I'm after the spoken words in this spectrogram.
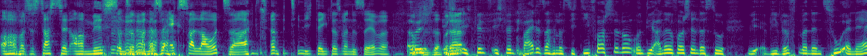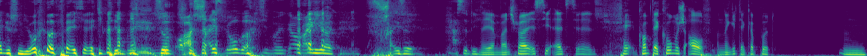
oh, was ist das denn? Oh Mist und so man das so extra laut sagt, damit die nicht denkt, dass man das selber ich, verursacht. ich, Oder- ich finde ich find beide Sachen lustig. Die Vorstellung und die andere Vorstellung, dass du, wie, wie wirft man denn zu energischen Joghurtbecher in den, so, oh, scheiß Joghurt, ich will rein hier. Scheiße, hasse dich. Naja, manchmal ist die, als der, fä- kommt der komisch auf und dann geht der kaputt. Mhm.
